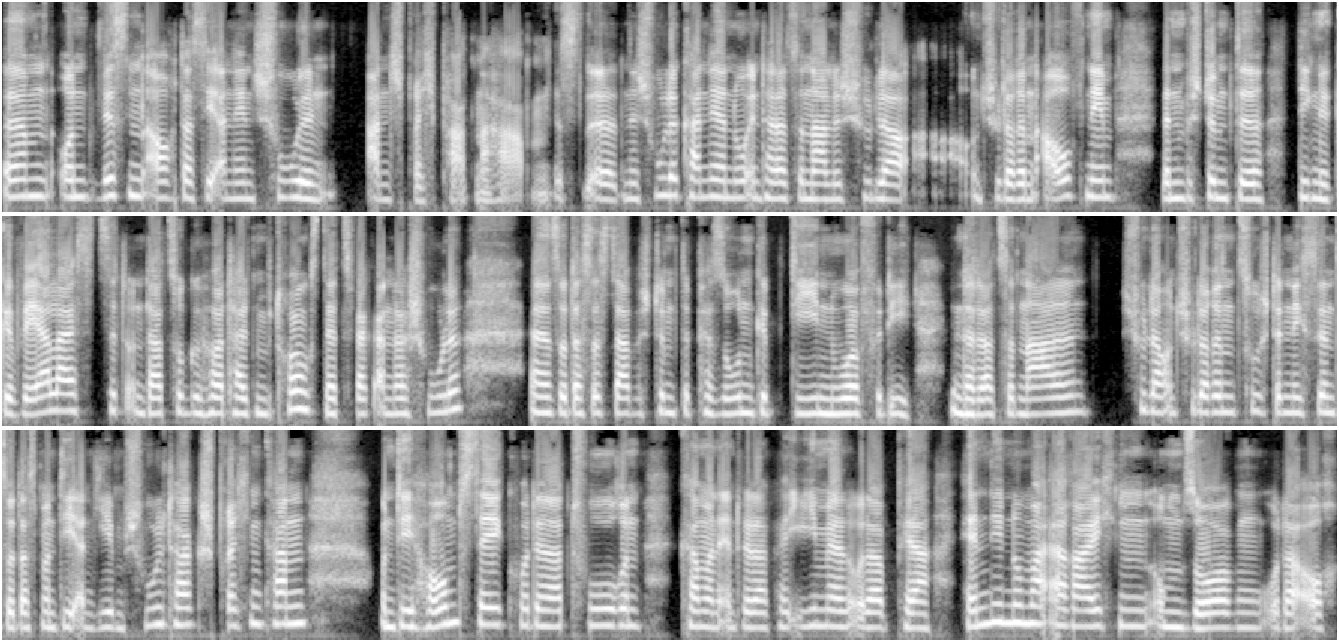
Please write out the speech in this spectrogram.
ähm, und wissen auch, dass sie an den Schulen Ansprechpartner haben. Ist, äh, eine Schule kann ja nur internationale Schüler und Schülerinnen aufnehmen, wenn bestimmte Dinge gewährleistet sind und dazu gehört halt ein Betreuungsnetzwerk an der Schule, äh, so dass es da bestimmte Personen gibt, die nur für die internationalen Schüler und Schülerinnen zuständig sind, so dass man die an jedem Schultag sprechen kann. Und die Homestay-Koordinatoren kann man entweder per E-Mail oder per Handynummer erreichen, um Sorgen oder auch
